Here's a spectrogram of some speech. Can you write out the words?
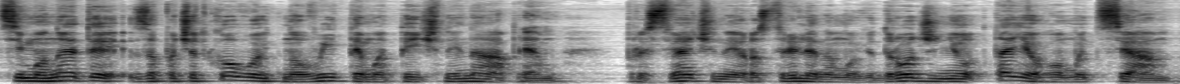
Ці монети започатковують новий тематичний напрям, присвячений розстріляному відродженню та його митцям,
